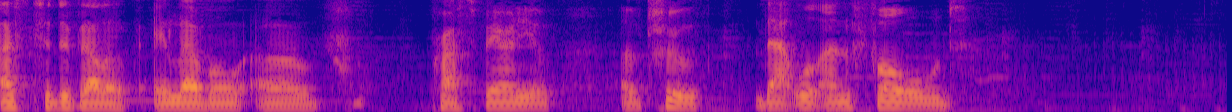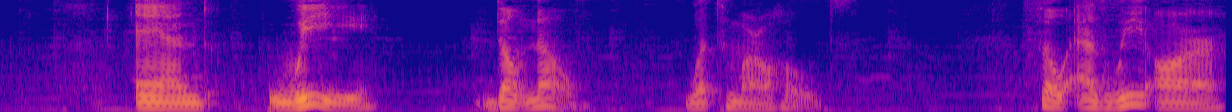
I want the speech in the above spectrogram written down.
us to develop a level of prosperity, of, of truth that will unfold and we don't know what tomorrow holds. So, as we are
